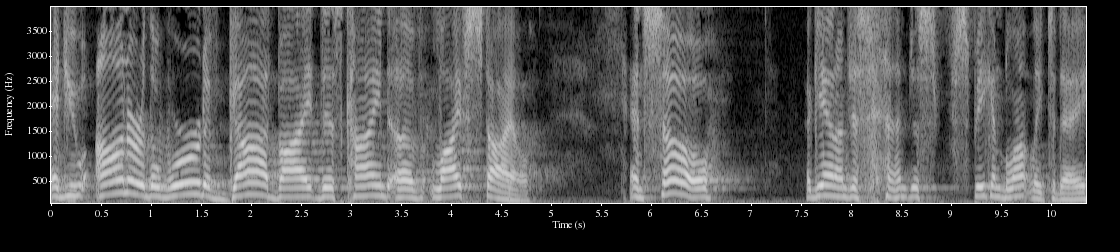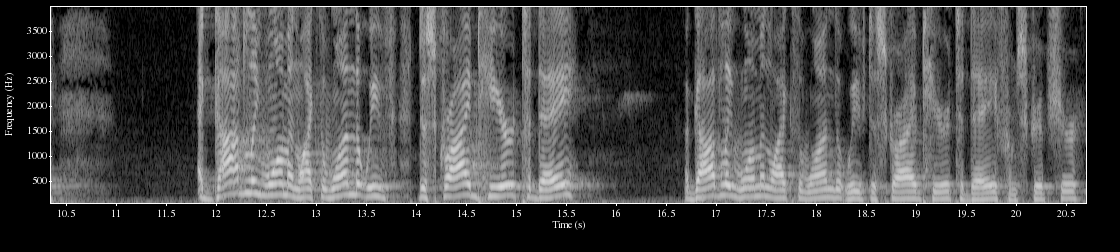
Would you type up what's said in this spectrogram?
And you honor the Word of God by this kind of lifestyle. And so, Again, I'm just, I'm just speaking bluntly today. A godly woman like the one that we've described here today, a godly woman like the one that we've described here today from Scripture,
